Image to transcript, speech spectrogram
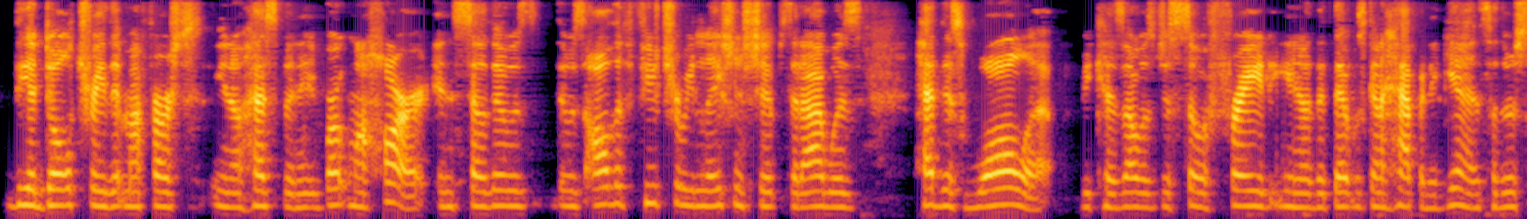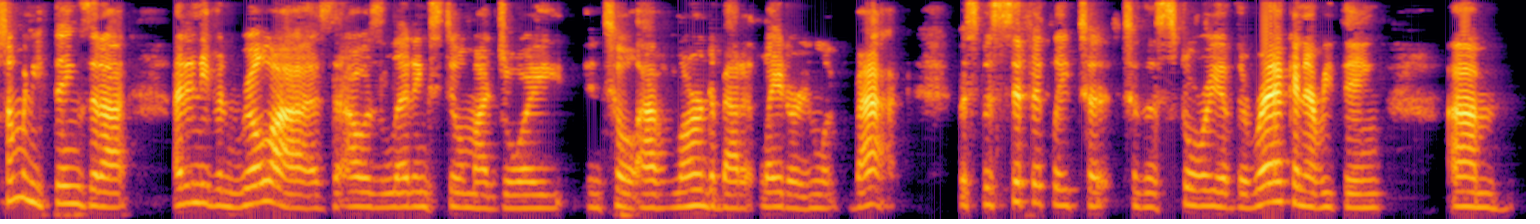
the adultery that my first you know husband it broke my heart. And so there was there was all the future relationships that i was had this wall up because i was just so afraid you know that that was going to happen again. So there's so many things that i I didn't even realize that I was letting steal my joy until I've learned about it later and looked back. But specifically to, to the story of the wreck and everything, um,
